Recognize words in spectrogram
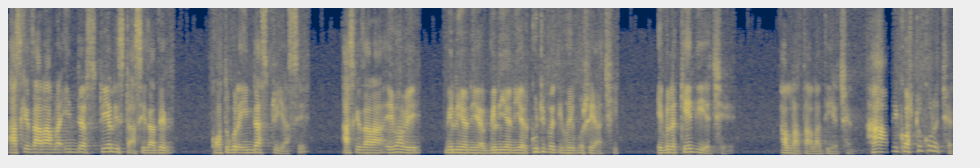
আজকে যারা আমরা ইন্ডাস্ট্রিয়ালিস্ট আছি, যাদের কতগুলো ইন্ডাস্ট্রি আছে, আজকে যারা এভাবে মিলিয়নিয়ার বিলিয়নিয়ার কুটিপতি হয়ে বসে আছি, এগুলো কে দিয়েছে? আল্লাহ তালা দিয়েছেন। হ্যাঁ আপনি কষ্ট করেছেন।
